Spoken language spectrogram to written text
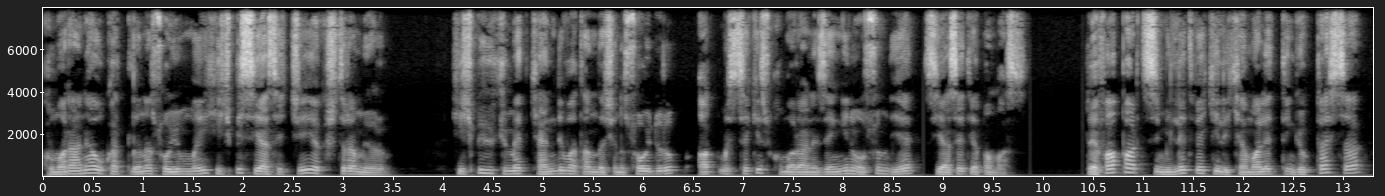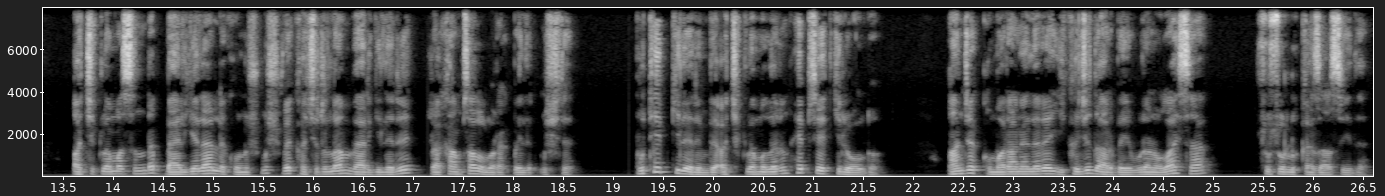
Kumarhane avukatlığına soyunmayı hiçbir siyasetçiye yakıştıramıyorum. Hiçbir hükümet kendi vatandaşını soydurup 68 kumarhane zengin olsun diye siyaset yapamaz. Refah Partisi milletvekili Kemalettin Göktaş ise açıklamasında belgelerle konuşmuş ve kaçırılan vergileri rakamsal olarak belirtmişti. Bu tepkilerin ve açıklamaların hepsi etkili oldu. Ancak kumarhanelere yıkıcı darbeyi vuran olaysa susurluk kazasıydı.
